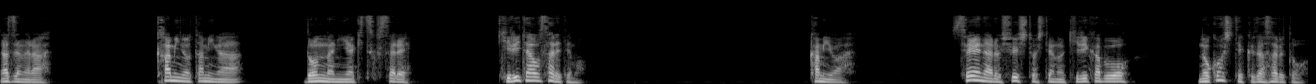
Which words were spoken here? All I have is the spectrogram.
なぜなら、神の民がどんなに焼き尽くされ、切り倒されても、神は聖なる種子としての切り株を残してくださると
